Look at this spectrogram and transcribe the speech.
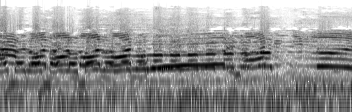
้อนไหมร้อนไหมร้อนร้อนร้อนร้อนร้อนร้อนร้อนร้อนจริงๆเลย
